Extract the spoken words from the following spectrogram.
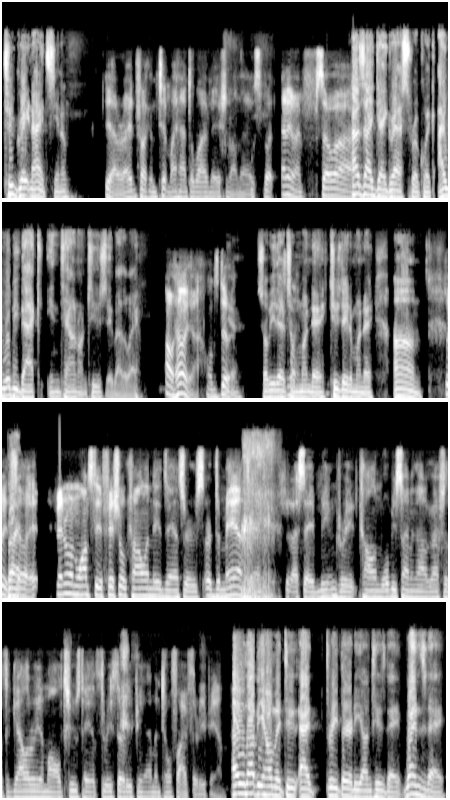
two great nights, you know. Yeah, right. Fucking tip my hat to Live Nation on those. But anyway, so uh, As I digress, real quick, I will be back in town on Tuesday. By the way, oh hell yeah, let's do yeah. it. So I'll be there till. Monday, Tuesday to Monday. Um, Sweet. But- so if anyone wants the official Colin needs answers or demands, answers, should I say, meet and greet, Colin will be signing autographs at the Galleria Mall Tuesday at 3:30 p.m. until 5:30 p.m. I will not be home at two, at three thirty on Tuesday, Wednesday.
